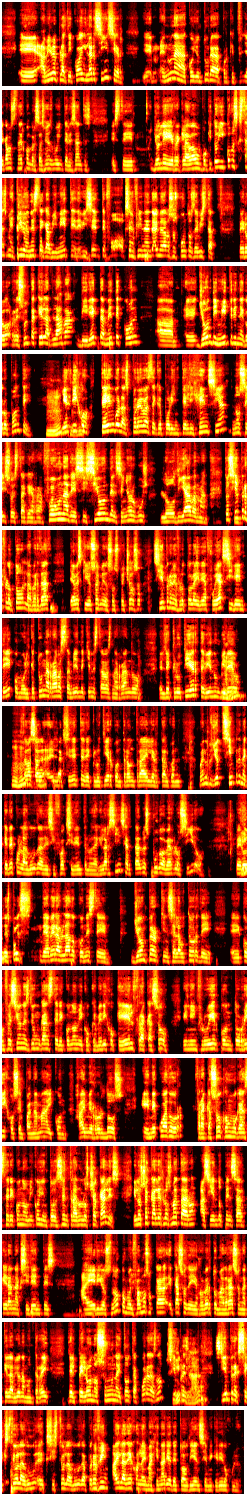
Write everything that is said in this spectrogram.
A mí me platicó Aguilar Sincer en una coyuntura, porque llegamos a tener conversaciones muy interesantes este, yo le reclamaba un poquito, ¿y cómo es que estás metido en este gabinete de Vicente Fox? En fin, ahí me daba sus puntos de vista, pero resulta que él hablaba directamente con ah, eh, John Dimitri Negroponte. Y él dijo, tengo las pruebas de que por inteligencia no se hizo esta guerra. Fue una decisión del señor Bush. Lo odiaban, man. Entonces siempre flotó, la verdad, ya ves que yo soy medio sospechoso, siempre me flotó la idea, fue accidente, como el que tú narrabas también de quién estabas narrando, el de Cloutier, te vi en un video. Estabas el accidente de Cloutier contra un tráiler, tal cual. Bueno, pues yo siempre me quedé con la duda de si fue accidente lo de Aguilar Sincer, tal vez pudo haberlo sido. Pero después de haber hablado con este John Perkins, el autor de eh, Confesiones de un gánster económico, que me dijo que él fracasó en influir con Torrijos en Panamá y con Jaime Roldós en Ecuador, fracasó como gánster económico y entonces entraron los chacales. Y los chacales los mataron haciendo pensar que eran accidentes aéreos, ¿no? Como el famoso caso de Roberto Madrazo en aquel avión a Monterrey del pelón Osuna y todo, ¿te acuerdas, no? Siempre, siempre existió la, existió la duda, pero en fin, ahí la dejo en la imaginaria de tu audiencia, mi querido Julio.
